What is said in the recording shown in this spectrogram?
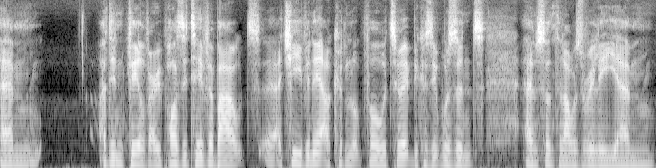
um, I didn't feel very positive about uh, achieving it. I couldn't look forward to it because it wasn't um, something I was really um,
